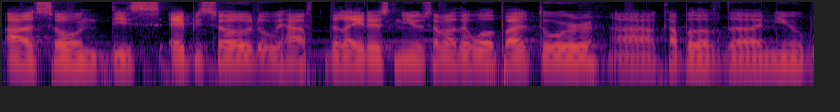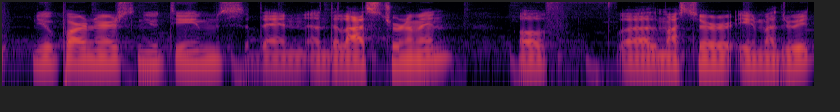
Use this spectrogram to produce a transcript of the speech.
Uh, so in this episode, we have the latest news about the World Padel Tour, uh, a couple of the new new partners, new teams. Then on the last tournament of uh, the Master in Madrid,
